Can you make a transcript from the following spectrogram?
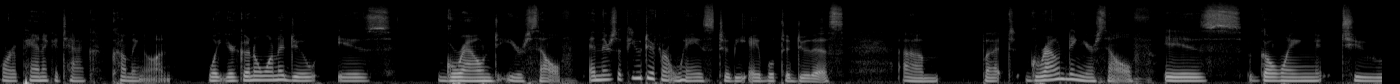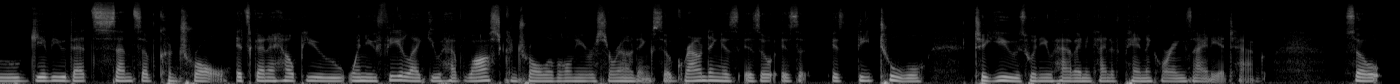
or a panic attack coming on, what you're going to want to do is ground yourself. And there's a few different ways to be able to do this. Um, but grounding yourself is going to give you that sense of control. It's going to help you when you feel like you have lost control of all your surroundings. So grounding is is a, is a, is the tool to use when you have any kind of panic or anxiety attack. So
